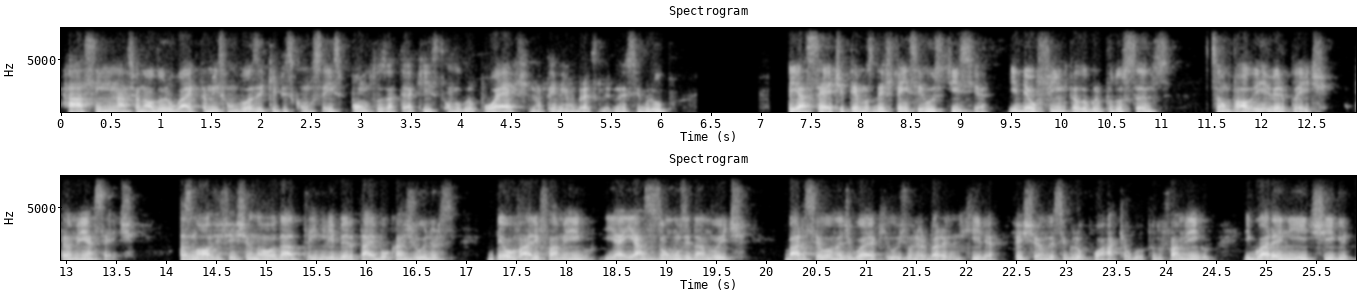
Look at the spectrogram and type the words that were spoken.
Racing e Nacional do Uruguai, que também são duas equipes com seis pontos até aqui, estão no grupo F, não tem nenhum brasileiro nesse grupo. E às 7 temos Defensa e Justiça e Delfim pelo grupo do Santos, São Paulo e River Plate, também às 7. Às 9, fechando a rodada, tem Libertar e Boca Juniors, Del Valle e Flamengo, e aí às 11 da noite, Barcelona de Guayaquil Júnior Barranquilha, fechando esse grupo A, que é o grupo do Flamengo, e Guarani e Tigre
